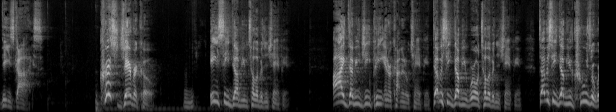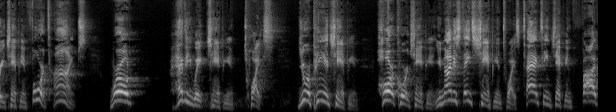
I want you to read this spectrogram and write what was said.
these guys. Chris Jericho, ECW television champion, IWGP Intercontinental Champion, WCW World Television Champion, WCW Cruiserweight Champion four times, World Heavyweight Champion twice, European Champion, Hardcore Champion, United States Champion twice, Tag Team Champion five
